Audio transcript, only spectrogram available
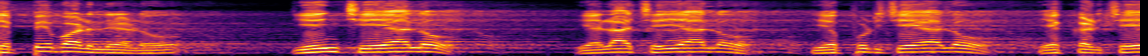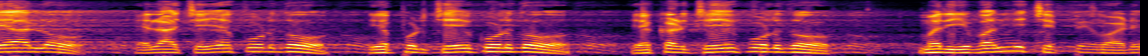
చెప్పేవాడు లేడో ఏం చేయాలో ఎలా చేయాలో ఎప్పుడు చేయాలో ఎక్కడ చేయాలో ఎలా చేయకూడదో ఎప్పుడు చేయకూడదో ఎక్కడ చేయకూడదో మరి ఇవన్నీ చెప్పేవాడే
